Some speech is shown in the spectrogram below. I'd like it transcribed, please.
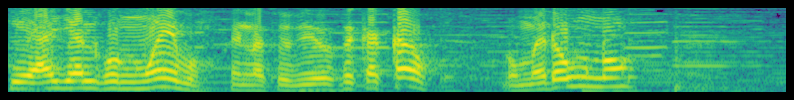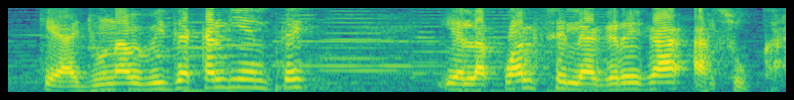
que hay algo nuevo en las bebidas de cacao. Número uno, que hay una bebida caliente y a la cual se le agrega azúcar.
